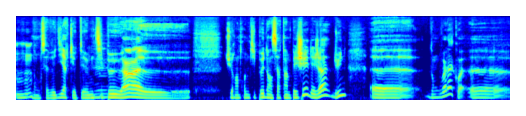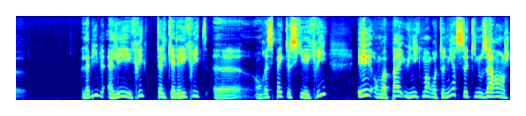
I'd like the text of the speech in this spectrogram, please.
Donc ça veut dire que t'es un petit peu, hein, euh, tu rentres un petit peu dans certains péchés déjà, d'une. Euh, donc voilà quoi. Euh, la Bible, elle est écrite telle qu'elle est écrite. Euh, on respecte ce qui est écrit. Et on va pas uniquement retenir ce qui nous arrange.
